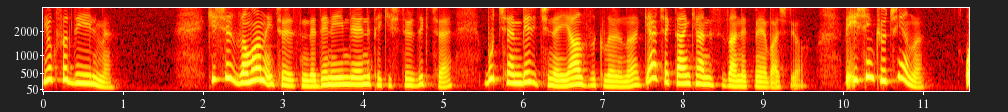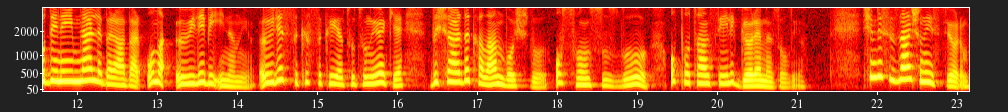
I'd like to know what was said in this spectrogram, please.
Yoksa değil mi? Kişi zaman içerisinde deneyimlerini pekiştirdikçe bu çember içine yazdıklarını gerçekten kendisi zannetmeye başlıyor. Ve işin kötü yanı o deneyimlerle beraber ona öyle bir inanıyor. Öyle sıkı sıkıya tutunuyor ki dışarıda kalan boşluğu, o sonsuzluğu, o potansiyeli göremez oluyor. Şimdi sizden şunu istiyorum.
